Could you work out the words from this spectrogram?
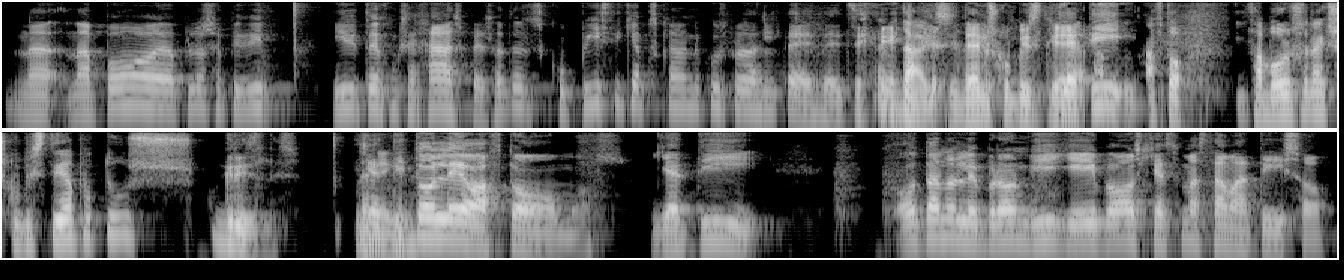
Να, να πω απλώς επειδή ήδη το έχουν ξεχάσει περισσότερο, σκουπίστηκε από τους κανονικούς πρωταθλητές. Έτσι. Εντάξει, δεν σκουπίστηκε. Γιατί- Α- Αυτό θα μπορούσε να έχει σκουπιστεί από τους Grizzlies. Δεν Γιατί έγινε. το λέω αυτό όμως. Γιατί όταν ο Λεμπρόν βγήκε και είπε: Όχι, σκέφτομαι να σταματήσω.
